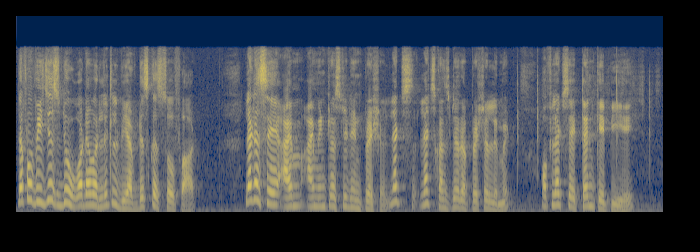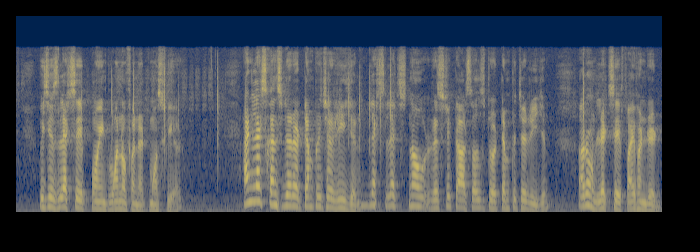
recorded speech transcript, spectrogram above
Therefore, we just do whatever little we have discussed so far. Let us say I am I am interested in pressure. Let us let us consider a pressure limit of let us say 10 kPa which is let us say 0.1 of an atmosphere. And let us consider a temperature region, let us let us now restrict ourselves to a temperature region around let us say 500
